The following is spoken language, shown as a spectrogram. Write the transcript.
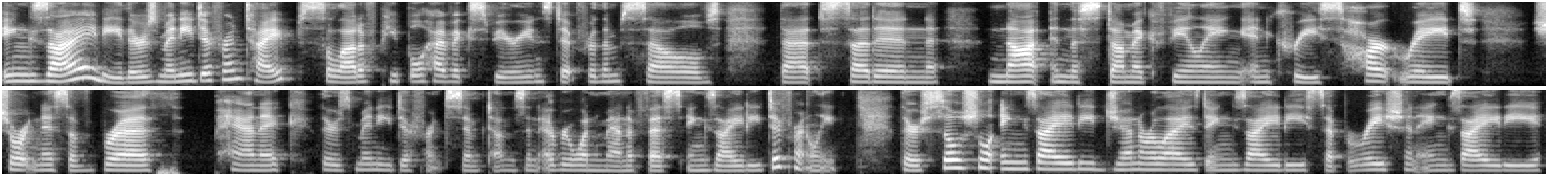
anxiety, there's many different types. A lot of people have experienced it for themselves. That sudden knot in the stomach feeling, increase heart rate, shortness of breath, panic. There's many different symptoms and everyone manifests anxiety differently. There's social anxiety, generalized anxiety, separation anxiety,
